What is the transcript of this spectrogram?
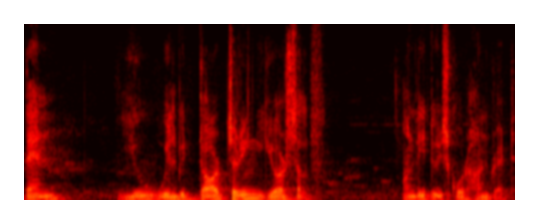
then you will be torturing yourself only to score 100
